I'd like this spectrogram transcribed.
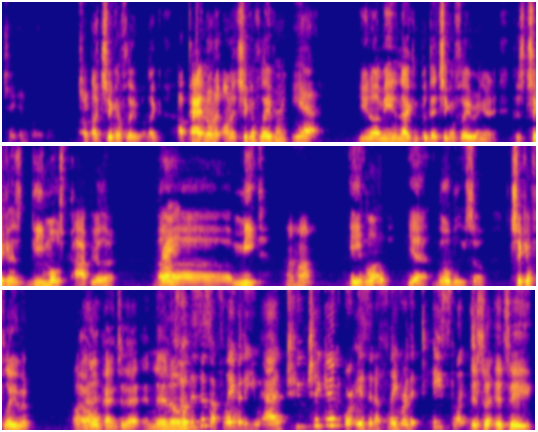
Chicken flavor. A chicken flavor, like a patent on a on a chicken flavoring. Yeah. You know what I mean? And I can put that chicken flavoring in it because chicken is the most popular Right. uh, meat. Uh huh. In the globe. Yeah, globally. So chicken flavor. I hold Okay. patent to that, and then um, So is this a flavor that you add to chicken, or is it a flavor that tastes like chicken? It's a it's a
